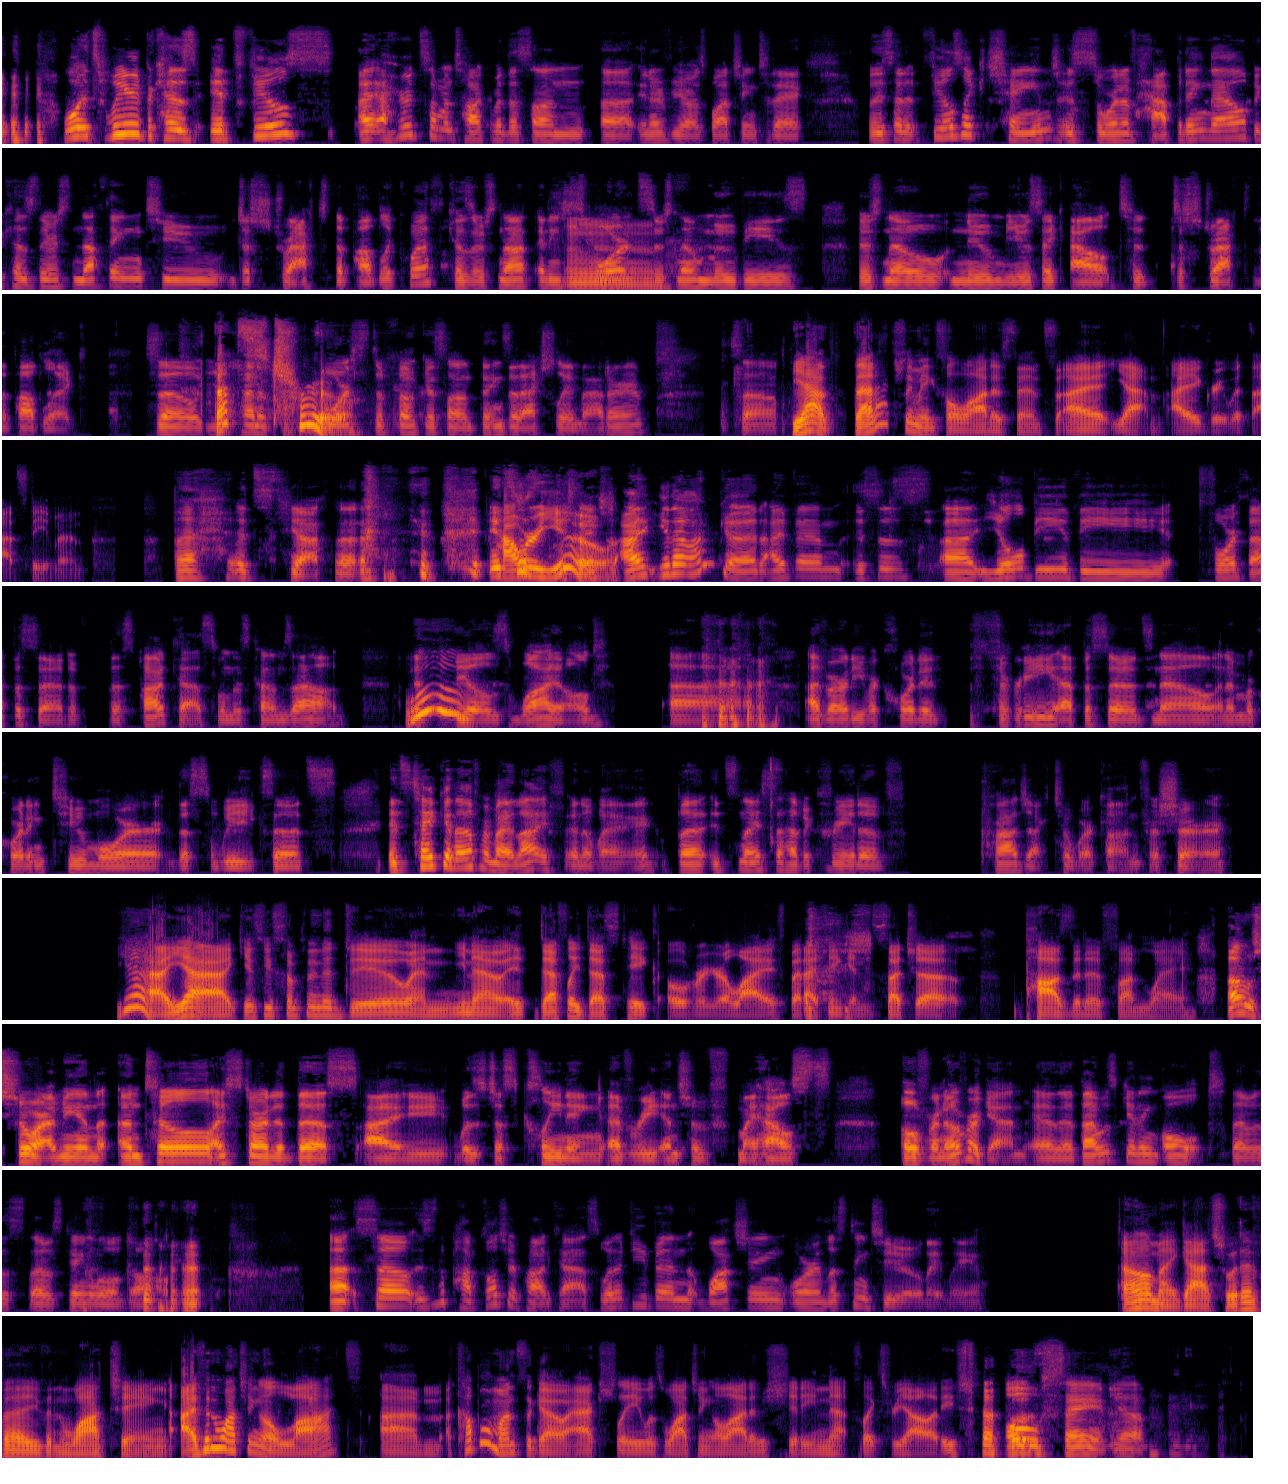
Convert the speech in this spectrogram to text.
well, it's weird because it feels, I, I heard someone talk about this on an uh, interview I was watching today they said it feels like change is sort of happening now because there's nothing to distract the public with because there's not any sports, mm. there's no movies, there's no new music out to distract the public. So you're That's kind of true. forced to focus on things that actually matter. So Yeah, that actually makes a lot of sense. I yeah, I agree with that statement but it's yeah. Uh, it's How are you? I you know I'm good. I've been. This is uh, you'll be the fourth episode of this podcast when this comes out. It feels wild. Uh, I've already recorded three episodes now, and I'm recording two more this week. So it's it's taken over my life in a way, but it's nice to have a creative project to work on for sure. Yeah, yeah, it gives you something to do, and you know, it definitely does take over your life, but I think in such a positive, fun way. Oh, sure. I mean, until I started this, I was just cleaning every inch of my house over and over again, and that was getting old. That was that was getting a little dull. uh, so, this is the pop culture podcast. What have you been watching or listening to lately? Oh my gosh, what have I been watching? I've been watching a lot. Um, a couple months ago, I actually was watching a lot of shitty Netflix reality shows. Oh, same, yeah.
